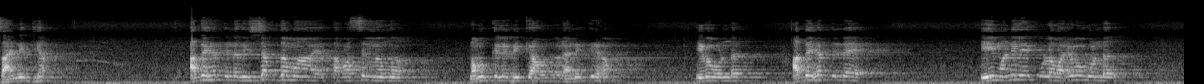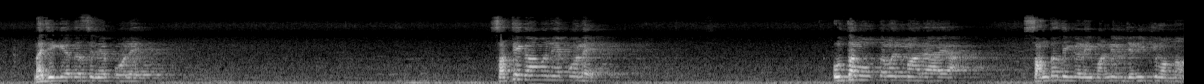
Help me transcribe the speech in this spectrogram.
സാന്നിധ്യം അദ്ദേഹത്തിന്റെ നിശബ്ദമായ തപസ്സിൽ നിന്ന് നമുക്ക് ലഭിക്കാവുന്ന ഒരു അനുഗ്രഹം ഇവ കൊണ്ട് അദ്ദേഹത്തിന്റെ ഈ മണ്ണിലേക്കുള്ള വരവ് കൊണ്ട് നജികേതസിനെ പോലെ സത്യകാമനെ പോലെ ഉത്തമോത്തമന്മാരായ സന്തതികൾ ഈ മണ്ണിൽ ജനിക്കുമെന്ന്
